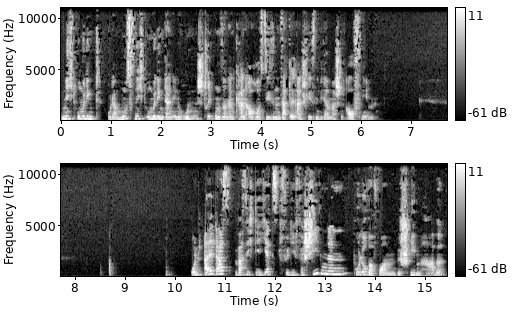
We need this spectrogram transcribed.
nicht unbedingt oder muss nicht unbedingt dann in Runden stricken, sondern kann auch aus diesem Sattel anschließend wieder Maschen aufnehmen. Und all das, was ich dir jetzt für die verschiedenen Pulloverformen beschrieben habe,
